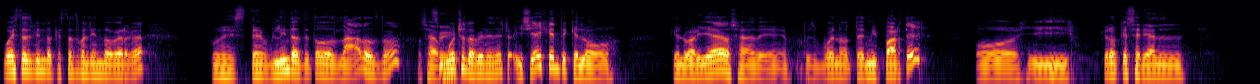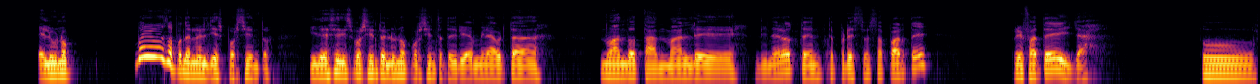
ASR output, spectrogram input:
güey, estás viendo que estás valiendo verga, pues te blindas de todos lados, ¿no? O sea, muchos lo habrían hecho. Y si hay gente que lo, que lo haría, o sea, de, pues bueno, ten mi parte, o, y creo que sería el, el 1, bueno, vamos a ponerle el 10%. Y de ese 10%, el 1% te diría, mira, ahorita no ando tan mal de dinero, ten, te presto esta parte, rífate y ya. Tú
